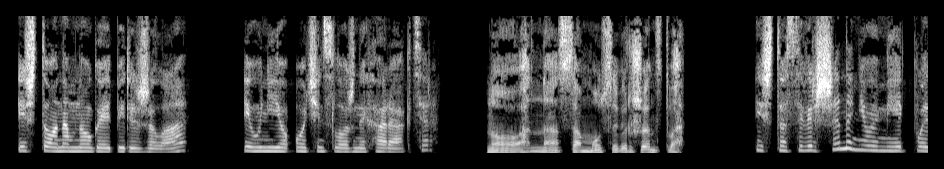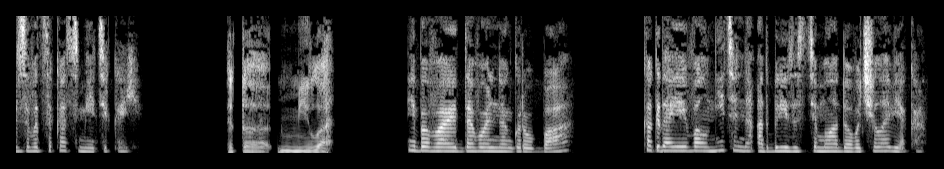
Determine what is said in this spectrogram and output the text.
И что она многое пережила, и у нее очень сложный характер? Но она само совершенство. И что совершенно не умеет пользоваться косметикой. Это мило. И бывает довольно груба, когда ей волнительно от близости молодого человека.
